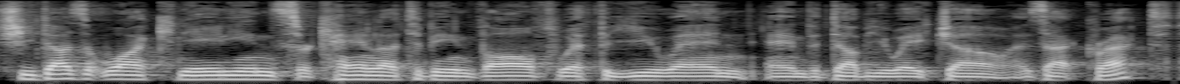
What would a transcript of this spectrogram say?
she doesn't want Canadians or Canada to be involved with the UN and the WHO. Is that correct?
